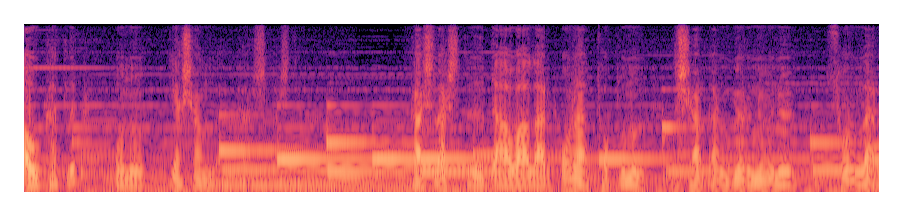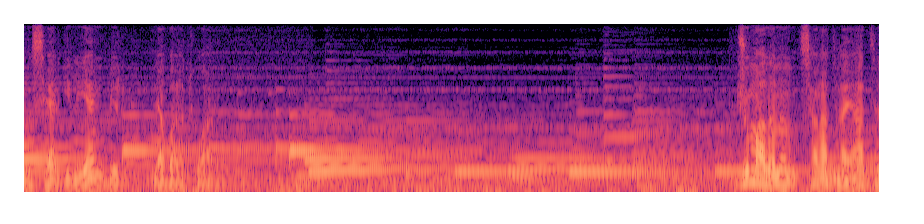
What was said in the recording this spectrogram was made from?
Avukatlık onu yaşamla karşılaştırdı. Karşılaştığı davalar ona toplumun dışarıdan görünümünü, sorunlarını sergileyen bir laboratuvar oldu. Cumalı'nın sanat hayatı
